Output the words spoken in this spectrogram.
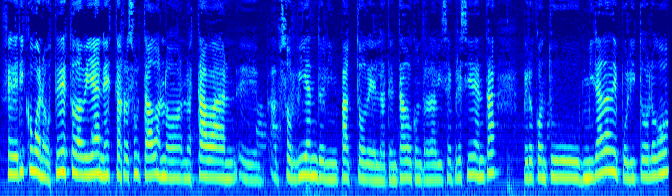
Federico, bueno, ustedes todavía en estos resultados no, no estaban eh, absorbiendo el impacto del atentado contra la vicepresidenta, pero con tu mirada de politólogo,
